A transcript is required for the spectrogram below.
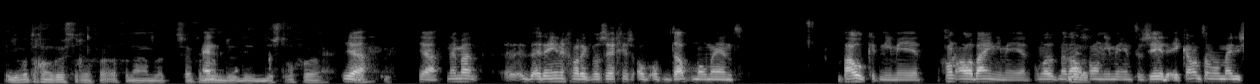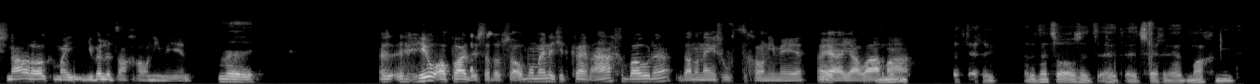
Je wordt er gewoon rustiger vo- voornamelijk. Het zijn voornamelijk de, de, de stoffen. Ja, ja. Nee, maar eh, het enige wat ik wil zeggen is, op, op dat moment wou ik het niet meer. Gewoon allebei niet meer. Omdat het me dan Nee. gewoon niet meer interesseerde. Ik kan het dan wel medicinaal roken, maar je wil het dan gewoon niet meer. Nee. Eh, Heel apart is dat of zo. Op het moment dat je het krijgt aangeboden, dan ineens hoeft het gewoon niet meer. Nou ja, ja, laat Maar. Dat zeg ik. Dat is net zoals het, het, het zeggen, het mag niet.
